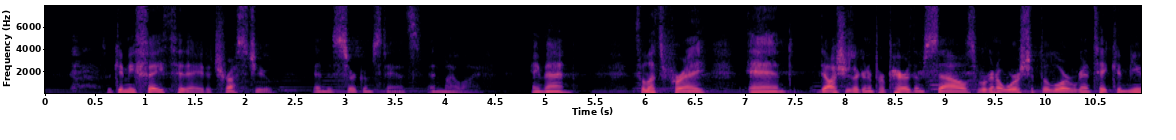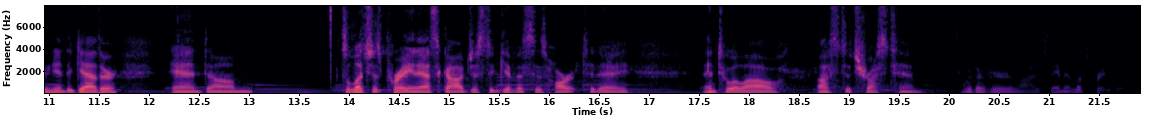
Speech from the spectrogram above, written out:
So give me faith today to trust you in this circumstance in my life. Amen. So let's pray. And the ushers are going to prepare themselves. We're going to worship the Lord. We're going to take communion together. And um, so let's just pray and ask God just to give us his heart today and to allow us to trust him with our very lives. Amen. Let's pray together.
